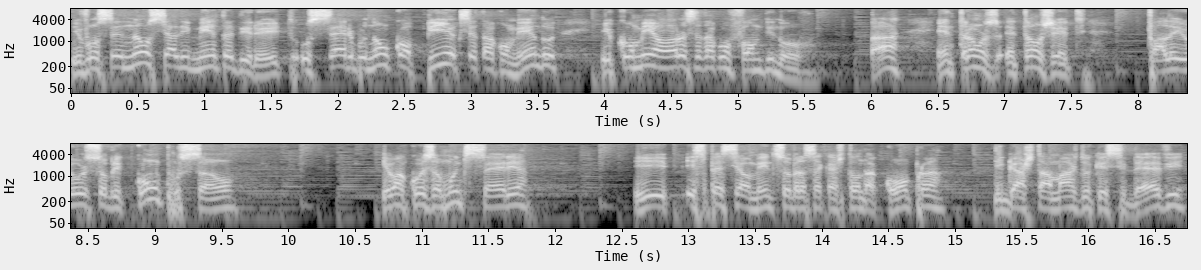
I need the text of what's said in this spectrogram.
e você não se alimenta direito. O cérebro não copia o que você está comendo e com meia hora você está com fome de novo tá? Então, então, gente, falei hoje sobre compulsão, que é uma coisa muito séria, e especialmente sobre essa questão da compra, de gastar mais do que se deve,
